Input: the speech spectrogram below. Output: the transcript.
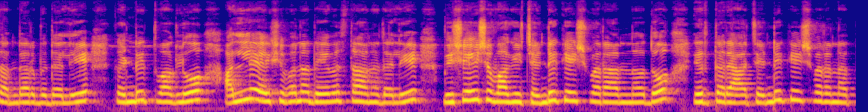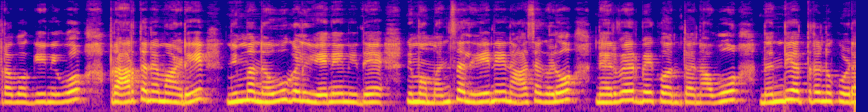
ಸಂದರ್ಭದಲ್ಲಿ ಖಂಡಿತವಾಗ್ಲೂ ಅಲ್ಲೇ ಶಿವನ ದೇವಸ್ಥಾನದಲ್ಲಿ ವಿಶೇಷವಾಗಿ ಚಂಡಿಕೇಶ್ವರ ಅನ್ನೋದು ಇರ್ತಾರೆ. ಆ ಚಂಡಿಕೇಶ್ವರನ ಹತ್ರ ಹೋಗಿ ನೀವು ಪ್ರಾರ್ಥನೆ ಮಾಡಿ ನಿಮ್ಮ ನೋವುಗಳು ಏನೇನಿದೆ, ನಿಮ್ಮ ಮನಸ್ಸಲ್ಲಿ ಏನೇನು ಆಸೆಗಳು ನೆರವೇರಬೇಕು ಅಂತ ನಾವು ನಂದಿ ಹತ್ರನೂ ಕೂಡ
